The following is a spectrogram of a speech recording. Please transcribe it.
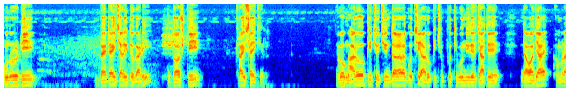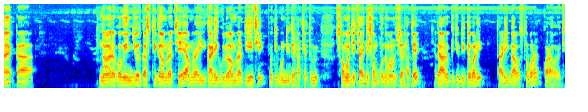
পনেরোটি ব্যাটারি চালিত গাড়ি, দশটি ট্রাইসাইকেল এবং আরও কিছু চিন্তাধারা করছি, আরও কিছু প্রতিবন্ধীদের যাতে দেওয়া যায়। আমরা একটা নানা রকম এনজিওর কাছ থেকে আমরা চেয়ে আমরা এই গাড়িগুলো আমরা দিয়েছি প্রতিবন্ধীদের হাতে তু সমাজে চাহিদা সম্পূর্ণ মানুষের হাতে, যাতে আরও কিছু দিতে পারি, তারই ব্যবস্থাপনা করা হয়েছে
